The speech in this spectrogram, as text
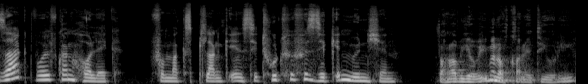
sagt Wolfgang Holleck vom Max-Planck-Institut für Physik in München. Dann habe ich aber immer noch keine Theorie,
